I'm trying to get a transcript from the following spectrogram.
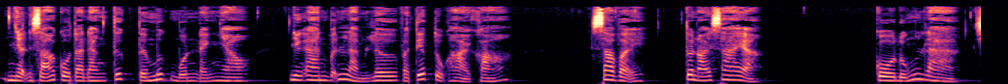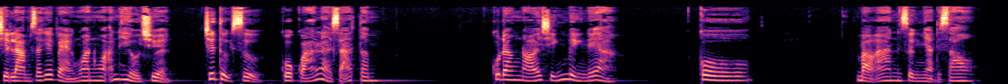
Nhận rõ cô ta đang tức tới mức muốn đánh nhau, Nhưng An vẫn làm lơ và tiếp tục hỏi khó. Sao vậy? Tôi nói sai à? Cô đúng là chỉ làm ra cái vẻ ngoan ngoãn hiểu chuyện Chứ thực sự cô quá là dã tâm. Cô đang nói chính mình đấy à? Cô... Bảo An dừng nhặt rau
